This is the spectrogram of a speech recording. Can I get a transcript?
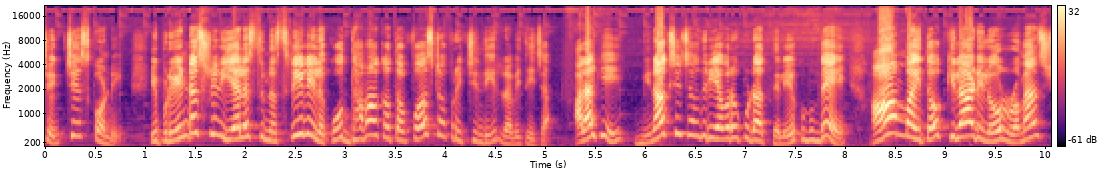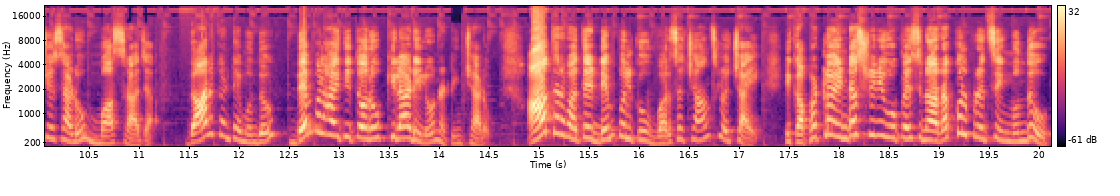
చెక్ చేసుకోండి. ఇప్పుడు ఇండస్ట్రీని ఏలేస్తున్న శ్రీలీలకు ధమాకాతో ఫస్ట్ ఆఫర్ ఇచ్చింది రవితేజ అలాగే మీనాక్షి చౌదరి ఎవరో కూడా తెలియకముందే ఆ అమ్మాయితో కిలాడిలో రొమాన్స్ చేశాడు మాస్ రాజా. దానికంటే ముందు డెంపుల్ హైతీతోనూ కిలాడిలో నటించాడు. ఆ తర్వాతే డెంపుల్కు వరుస ఛాన్స్లు వచ్చాయి. ఇక అప్పట్లో ఇండస్ట్రీని ఊపేసిన రకుల్ ప్రీత్ సింగ్ ముందు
